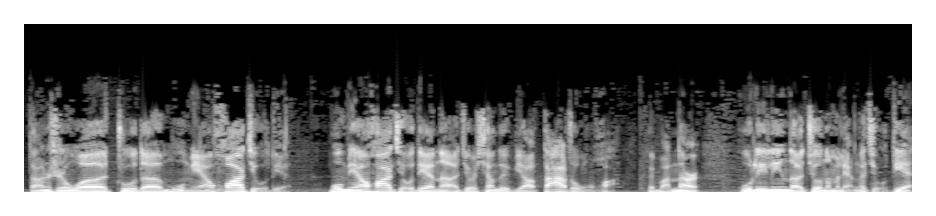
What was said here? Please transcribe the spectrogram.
当时我住的木棉花酒店。木棉花酒店呢，就相对比较大众化，对吧？那儿孤零零的就那么两个酒店，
